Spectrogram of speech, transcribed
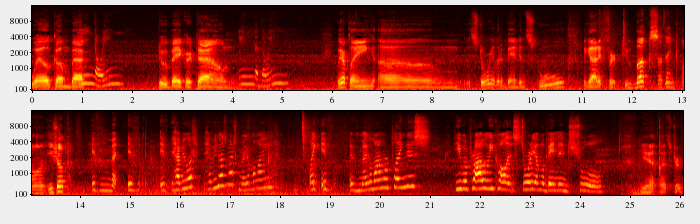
Welcome back to Bakertown. ding da doing. We are playing um, the story of an abandoned school. We got it for two bucks, I think, on eShop. If if if have you watched have you guys watched Megamind? Like if if Megamind were playing this, he would probably call it Story of Abandoned School. Yeah, that's true.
